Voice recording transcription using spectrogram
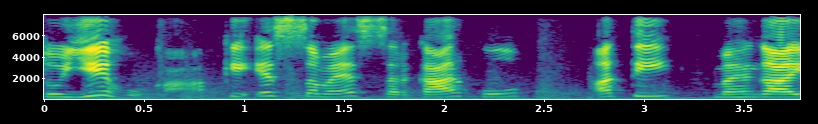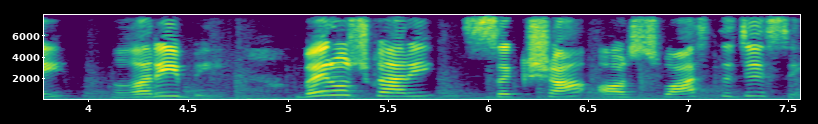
तो ये होगा कि इस समय सरकार को अति महँगाई, गरीबी, बेरोजगारी, शिक्षा और स्वास्थ्य जैसे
